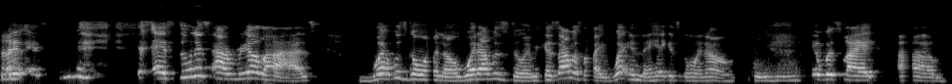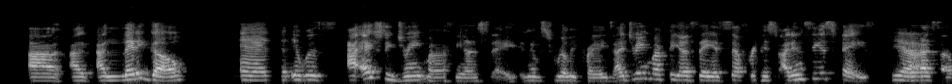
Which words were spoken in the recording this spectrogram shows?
but it, as, soon as, as soon as i realized what was going on, what I was doing, because I was like, what in the heck is going on? Mm-hmm. It was like um, I, I, I let it go. And it was, I actually dreamed my fiance, and it was really crazy. I dreamed my fiance, except for his, I didn't see his face. Yeah. I saw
